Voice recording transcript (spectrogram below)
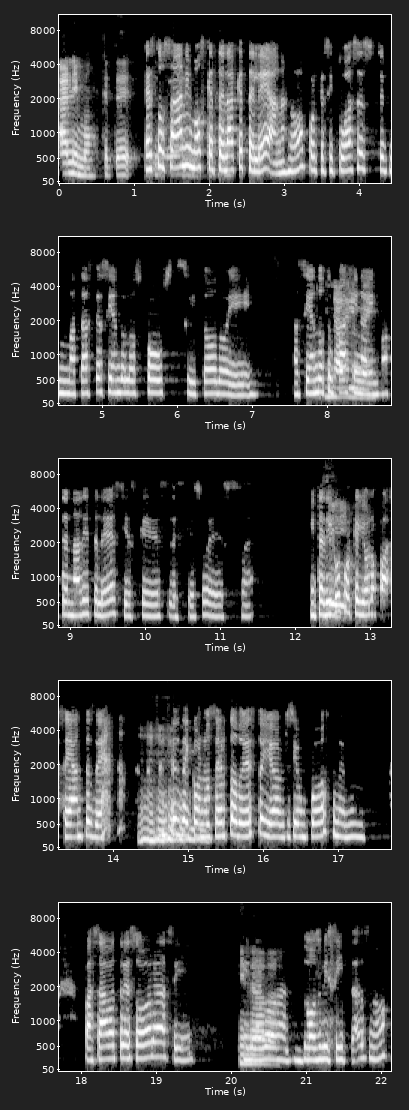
Ánimo, que te. Estos ánimos que te da que te lean, ¿no? Porque si tú haces, te mataste haciendo los posts y todo y haciendo tu página y no te, nadie te lee, si es que es, es que eso es. ¿eh? Y te digo porque yo lo pasé antes de, antes de conocer todo esto. Yo hacía un post, me pasaba tres horas y, y, luego dos visitas, ¿no?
